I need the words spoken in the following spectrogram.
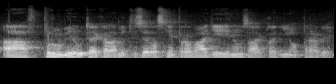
a v průběhu té kalamity se vlastně provádějí jenom základní opravy.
